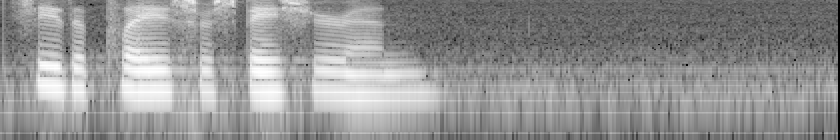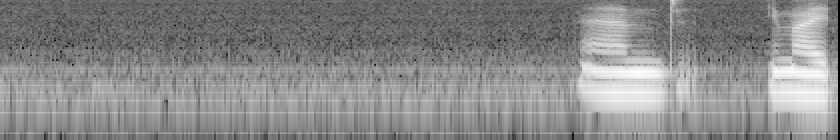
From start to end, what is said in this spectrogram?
See the place or space you're in. And you might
